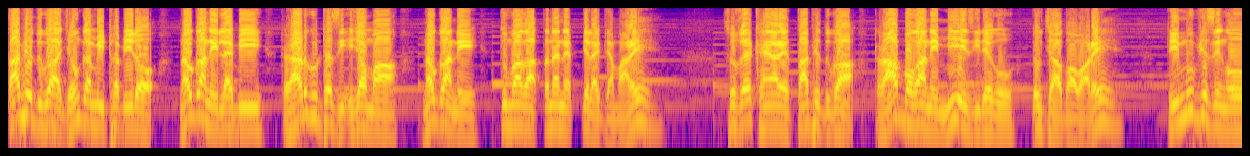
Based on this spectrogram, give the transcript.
တားဖြစ်သူကရုံးကန်ပြီးထွက်ပြေးတော့နောက်ကနေလိုက်ပြီးတရားတစ်ခုထက်စီအရောက်မှာနောက်ကနေ သူမကတနက်နဲ့ပြစ်လိုက်ပြန်ပါတယ်။ဆွဆွဲခံရတဲ့တားဖြစ်သူကတရားပေါ်ကနေမြည်ရည်စည်းတဲ့ကိုပြုတ်ကျသွားပါတယ်။ဒီမှုဖြစ်စဉ်ကို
